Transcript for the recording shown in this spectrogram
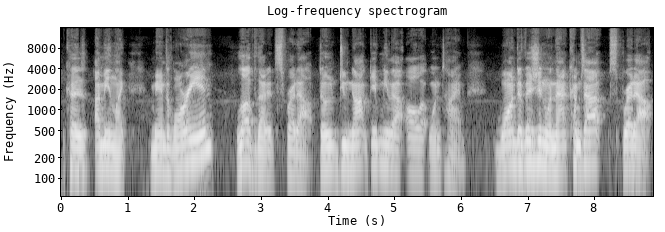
Because I mean, like Mandalorian, love that it's spread out. Don't do not give me that all at one time. WandaVision, when that comes out, spread out.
